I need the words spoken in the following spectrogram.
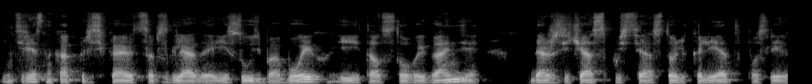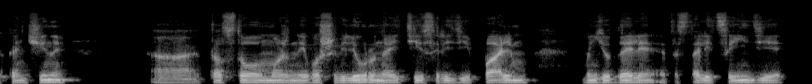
Интересно, как пересекаются взгляды и судьбы обоих, и Толстого, и Ганди. Даже сейчас, спустя столько лет после их кончины, э, Толстого можно его шевелюру найти среди пальм, в Нью-Дели, это столица Индии.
